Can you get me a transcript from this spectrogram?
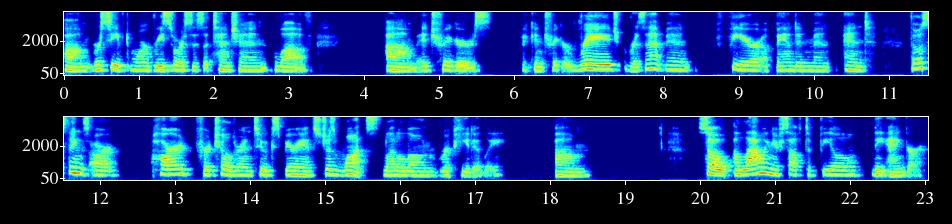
um, received more resources, attention, love. Um, it triggers, it can trigger rage, resentment, fear, abandonment. And those things are hard for children to experience just once, let alone repeatedly. Um, so allowing yourself to feel the anger.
